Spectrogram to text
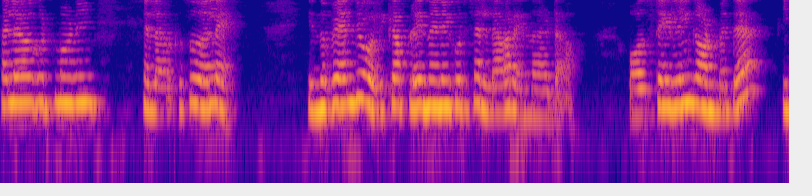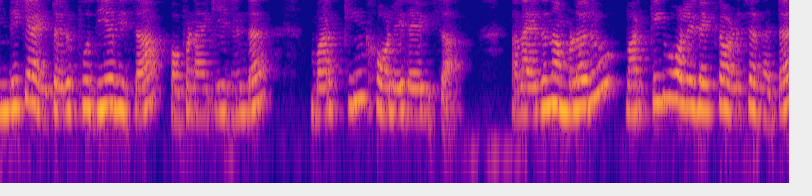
ഹലോ ഗുഡ് മോർണിംഗ് എല്ലാവർക്കും സുഖമല്ലേ? ഇന്നിപ്പോൾ ഞാൻ ജോലിക്ക് അപ്ലൈ ചെയ്യുന്നതിനെ കുറിച്ചല്ല പറയുന്നത് കേട്ടോ. ഓസ്ട്രേലിയൻ ഗവൺമെന്റ് ഇന്ത്യക്കായിട്ട് ഒരു പുതിയ വിസ ഓപ്പൺ ആക്കിയിട്ടുണ്ട്. വർക്കിംഗ് ഹോളിഡേ വിസ അതായത് നമ്മളൊരു വർക്കിംഗ് ഹോളിഡേക്ക് അവിടെ ചെന്നിട്ട്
